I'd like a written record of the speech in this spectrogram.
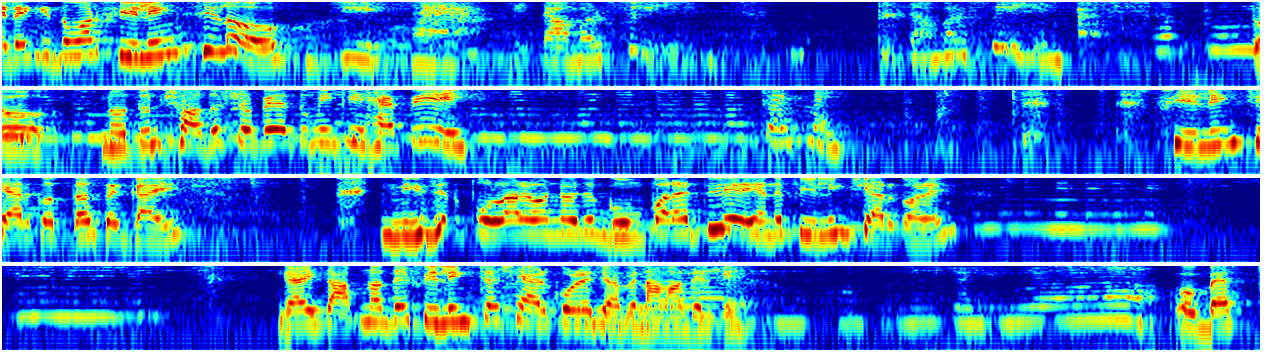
এটা কি তোমার ফিলিং ছিল? জি হ্যাঁ এটা আমার ফিলিংস এটা আমার ফিলিংস তো নতুন সদস্য পেয়ে তুমি কি হ্যাপি ফিলিং শেয়ার করতেছে গাইস নিজের পোলার অন্য যে ঘুম পাড়ায় তুই এখানে ফিলিং শেয়ার করে। গাইস আপনাদের ফিলিংসটা শেয়ার করে যাবেন আমাদেরকে। ও ব্যস্ত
